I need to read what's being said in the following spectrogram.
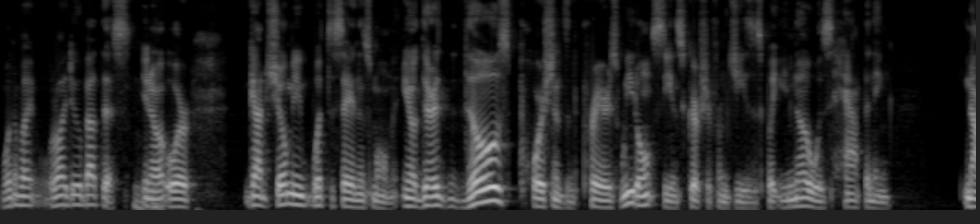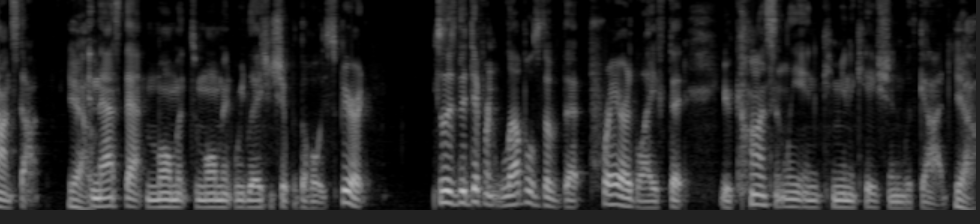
what do I what do I do about this? You know, mm-hmm. or God, show me what to say in this moment. You know, there are those portions of the prayers we don't see in Scripture from Jesus, but you know was happening nonstop. Yeah. And that's that moment to moment relationship with the Holy Spirit. So there's the different levels of that prayer life that you're constantly in communication with God, yeah.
